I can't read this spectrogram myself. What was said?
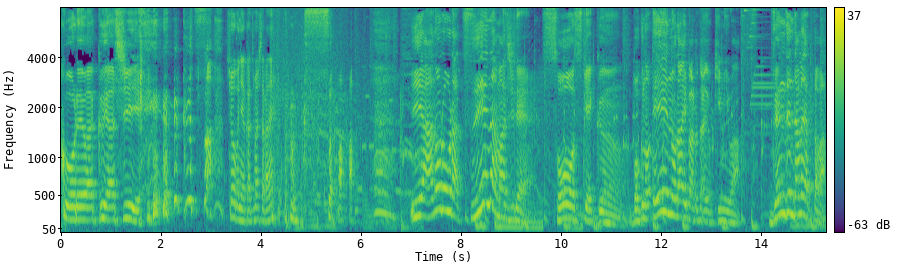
これは悔しい。くっそ勝負には勝ちましたかね？くっそいやあのローラー強えなマジで。そうすけくん僕の永遠のライバルだよ君は。全然ダメだったわ。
